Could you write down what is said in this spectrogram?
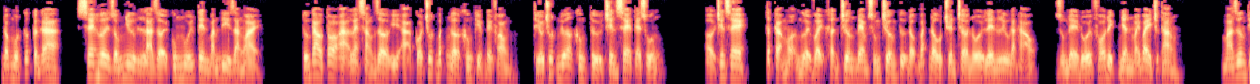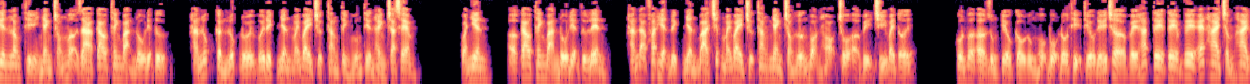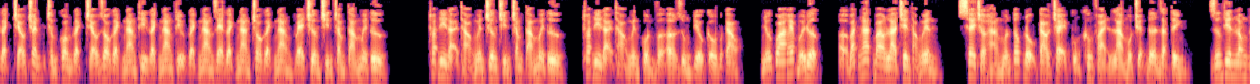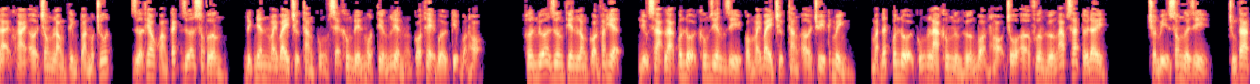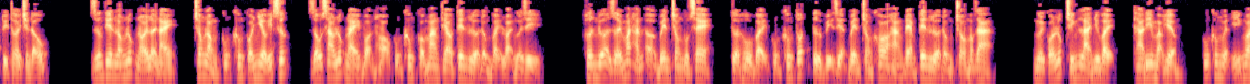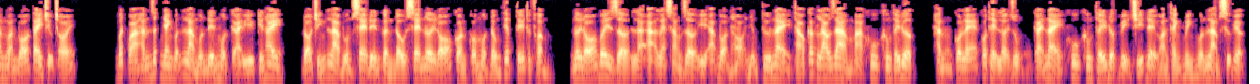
đọc một cước cần ga, xe hơi giống như là rời cung mũi tên bắn đi ra ngoài. Tướng cao to ạ à sảng giờ ì ạ có chút bất ngờ không kịp đề phòng, thiếu chút nữa không từ trên xe té xuống. Ở trên xe, tất cả mọi người vậy khẩn trương đem súng trường tự động bắt đầu chuyên trở nổi lên lưu đạn áo, dùng để đối phó địch nhân máy bay trực thăng. Mà dương thiên long thì nhanh chóng mở ra cao thanh bản đồ điện tử, hắn lúc cần lúc đối với địch nhân máy bay trực thăng tình huống tiến hành tra xem. Quả nhiên, ở cao thanh bản đồ điện tử lên, hắn đã phát hiện địch nhân ba chiếc máy bay trực thăng nhanh chóng hướng bọn họ chỗ ở vị trí bay tới cồn vợ ở dùng tiểu cầu ủng hộ bộ đô thị thiếu đế trở về https 2 2 gạch chéo chen com gạch chéo do gạch ngang thi gạch ngang thiệu gạch ngang re gạch ngang cho gạch ngang ve chương 984. thoát đi đại thảo nguyên chương 984, thoát đi đại thảo nguyên cồn vợ ở dùng tiểu cầu bậc cao nhớ qua ép mới được ở bắt ngát bao la trên thảo nguyên xe chở hàng muốn tốc độ cao chạy cũng không phải là một chuyện đơn giản tình dương thiên long đại khái ở trong lòng tính toán một chút dựa theo khoảng cách giữa song phương địch nhân máy bay trực thăng cũng sẽ không đến một tiếng liền có thể đuổi kịp bọn họ hơn nữa dương thiên long còn phát hiện nịu xạ là quân đội không riêng gì có máy bay trực thăng ở truy kích mình, mặt đất quân đội cũng là không ngừng hướng bọn họ chỗ ở phương hướng áp sát tới đây. Chuẩn bị xong người gì, chúng ta tùy thời chiến đấu. Dương thiên long lúc nói lời này, trong lòng cũng không có nhiều ít sức, dẫu sao lúc này bọn họ cũng không có mang theo tên lửa đồng vậy loại người gì. Hơn nữa dưới mắt hắn ở bên trong đồn xe, tựa hồ vậy cũng không tốt từ vị diện bên trong kho hàng đem tên lửa đồng cho móc ra. Người có lúc chính là như vậy thà đi mạo hiểm, cũng không nguyện ý ngoan ngoan bó tay chịu trói. Bất quá hắn rất nhanh vẫn là muốn đến một cái ý kiến hay đó chính là buồng xe đến gần đầu xe nơi đó còn có một đống tiếp tế thực phẩm. Nơi đó bây giờ là ạ à lẹ sảng giờ ý á bọn họ những thứ này tháo các lao ra mà khu không thấy được. Hắn có lẽ có thể lợi dụng cái này khu không thấy được vị trí để hoàn thành mình muốn làm sự việc.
